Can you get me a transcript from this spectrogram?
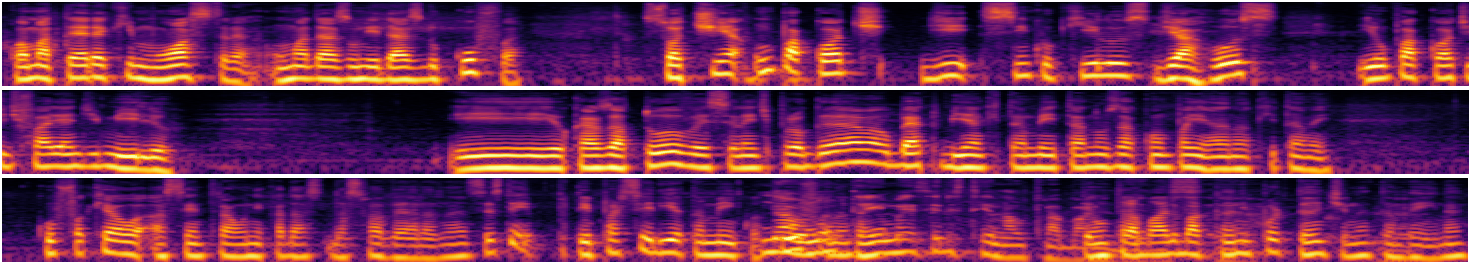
com a matéria que mostra uma das unidades do CUFA. Só tinha um pacote de 5 quilos de arroz e um pacote de farinha de milho. E o Carlos da Tovo, excelente programa. O Beto Bianchi também está nos acompanhando aqui também. CUFA, que é a Central Única das, das Favelas, né? Vocês têm, têm parceria também com a não, CUFA, Não, não tem, mas eles têm lá o trabalho. Tem um trabalho deles, bacana e é. importante, né? Também, é. né?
